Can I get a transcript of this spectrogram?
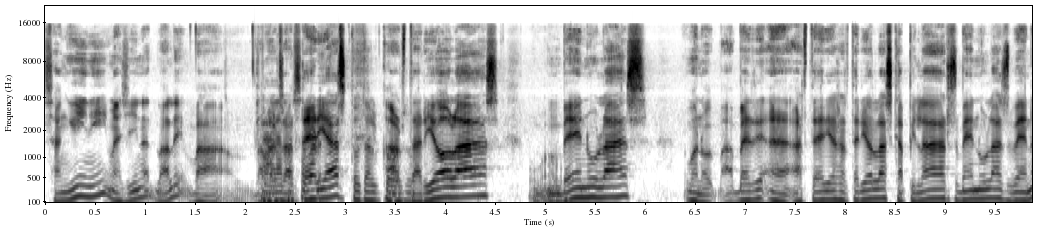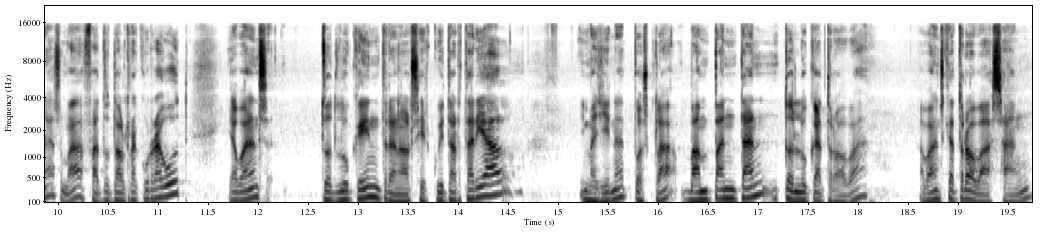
sanguini, imagina't, vale? va de Clar, les artèries, Tot el cos. arterioles, Uau. vènules, bueno, eh, artèries, arterioles, capilars, vènules, venes, va, fa tot el recorregut, i llavors tot el que entra en el circuit arterial, imagina't, doncs clar, va empantant tot el que troba. Abans que troba sang,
